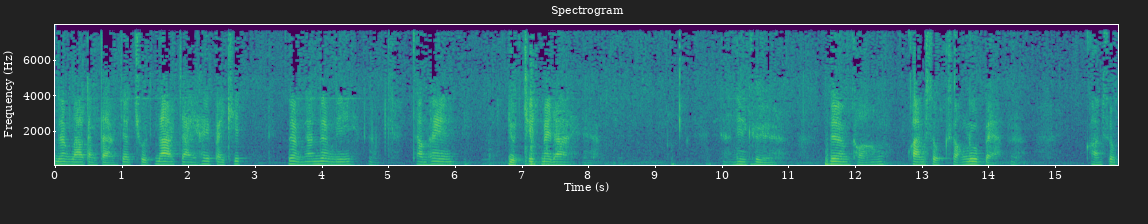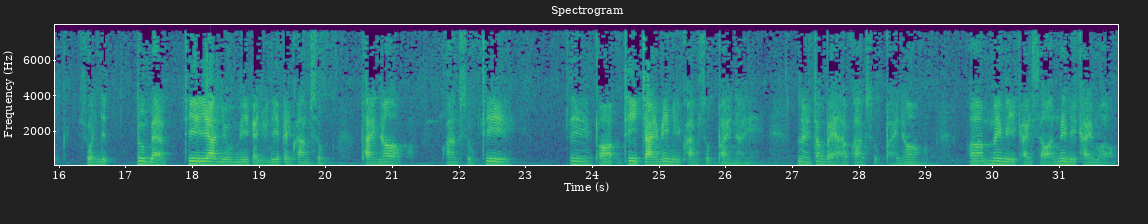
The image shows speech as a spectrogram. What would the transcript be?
เรื่องราวต่างๆ จะฉุดลากใจให้ไปคิดเรื่องนั้นเรื่องนี้ทำให้หยุดคิดไม่ได้ นี่คือเรื่องของความสุขสองรูปแบบ ความสุขส่วนรูปแบบที่ญาติโยมมีกันอยู่นี้เป็นความสุขภายนอก ความสุขที่ที่เพราะที่ใจไม่มีความสุขภายใน เลยต้องไปหาความสุขภายนอก เพราะไม่มีใครสอนไม่มีใครบอก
